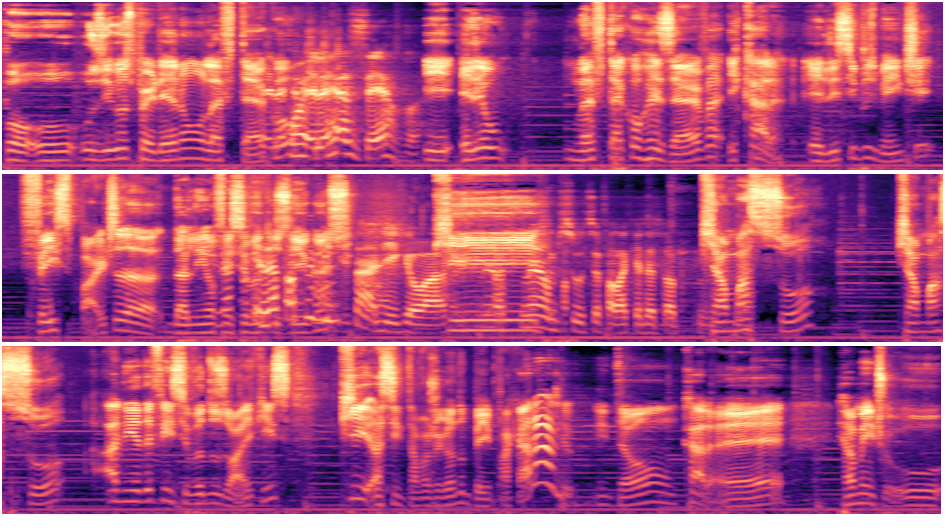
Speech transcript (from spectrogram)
Pô, o, os Eagles perderam o left tackle. Ele, pô, ele é reserva. E ele é um left tackle reserva. E, cara, ele simplesmente fez parte da, da linha ofensiva ele dos é top Eagles. 20 na liga, eu acho. Que, eu acho que não é absurdo você falar que ele é top 20. Que amassou. Que amassou a linha defensiva dos Vikings que, assim, tava jogando bem pra caralho. Então, cara, é. Realmente, o,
